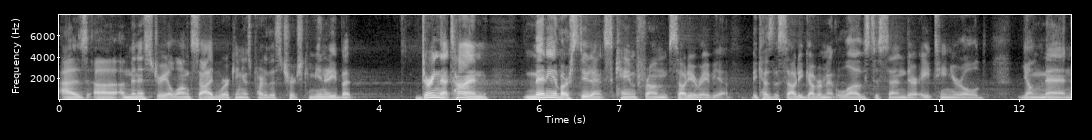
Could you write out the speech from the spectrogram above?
as a, ministry alongside working as part of this church community. But during that time, many of our students came from Saudi Arabia because the Saudi government loves to send their 18 year old young men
